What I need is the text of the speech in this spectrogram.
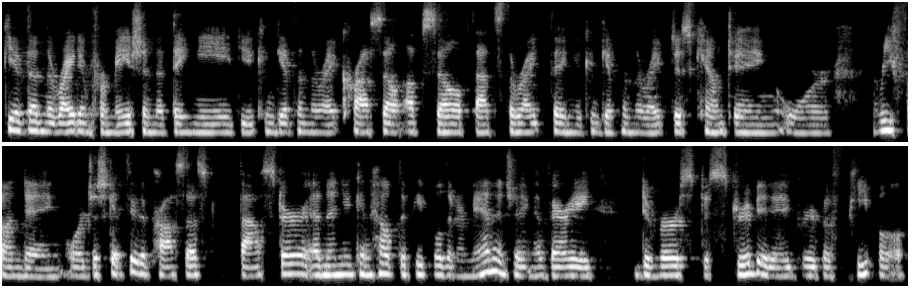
give them the right information that they need you can give them the right cross sell upsell if that's the right thing you can give them the right discounting or refunding or just get through the process faster and then you can help the people that are managing a very diverse distributed group of people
